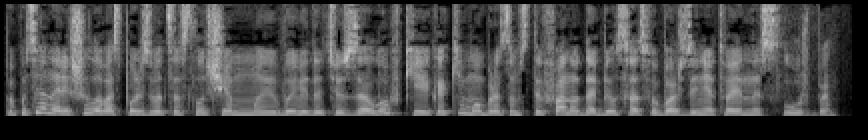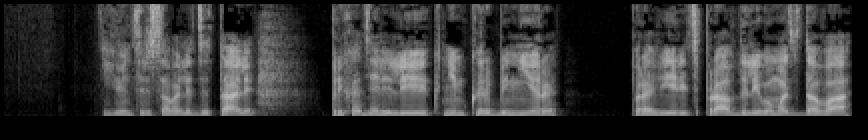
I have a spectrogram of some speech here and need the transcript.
По пути она решила воспользоваться случаем и выведать из заловки, каким образом Стефану добился освобождения от военной службы. Ее интересовали детали. Приходили ли к ним карабинеры, проверить, правда ли его мать-вдова,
